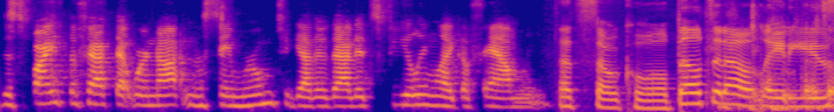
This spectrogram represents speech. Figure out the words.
despite the fact that we're not in the same room together, that it's feeling like a family. That's so cool. Belt it out, ladies.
